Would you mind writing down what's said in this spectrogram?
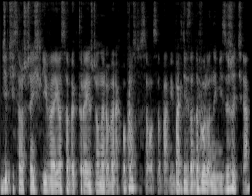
dzieci są szczęśliwe i osoby, które jeżdżą na rowerach po prostu są osobami bardziej zadowolonymi z życia.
